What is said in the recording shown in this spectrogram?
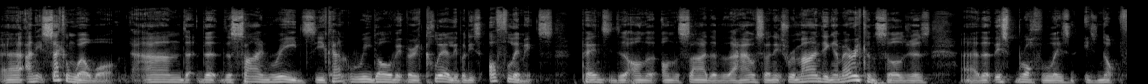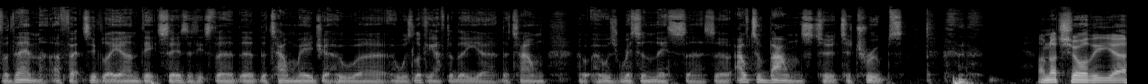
Uh, and it's Second World War, and the the sign reads. You can't read all of it very clearly, but it's off limits, painted on the on the side of the house, and it's reminding American soldiers uh, that this brothel is is not for them, effectively. And it says that it's the, the, the town major who uh, who was looking after the uh, the town who, who, has written this. Uh, so out of bounds to to troops. I'm not sure the uh,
